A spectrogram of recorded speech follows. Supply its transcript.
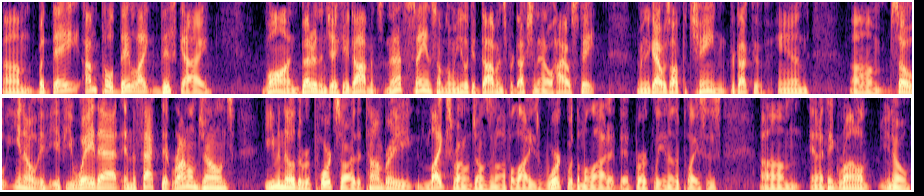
um, but they I'm told they like this guy. Vaughn better than J.K. Dobbins, and that's saying something when you look at Dobbins' production at Ohio State. I mean, the guy was off the chain productive, and um, so you know, if if you weigh that and the fact that Ronald Jones, even though the reports are that Tom Brady likes Ronald Jones an awful lot, he's worked with him a lot at, at Berkeley and other places, um, and I think Ronald, you know,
